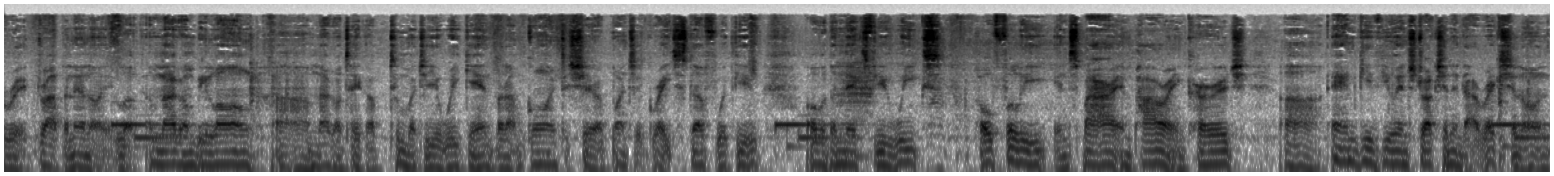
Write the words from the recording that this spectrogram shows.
Rick dropping in on you. Look, I'm not going to be long. Uh, I'm not going to take up too much of your weekend, but I'm going to share a bunch of great stuff with you over the next few weeks. Hopefully, inspire, empower, encourage, uh, and give you instruction and direction on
